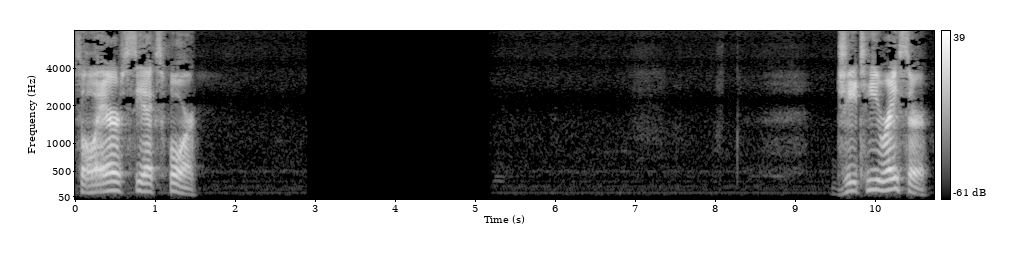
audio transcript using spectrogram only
Solaire CX4 GT Racer.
